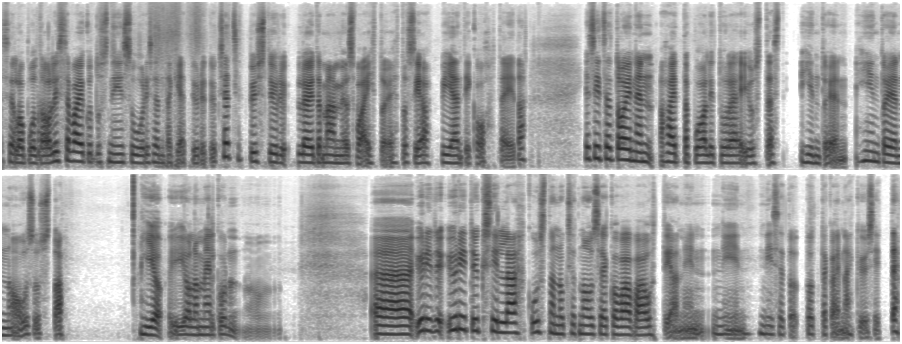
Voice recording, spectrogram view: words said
se lopulta olisi se vaikutus niin suuri sen takia, että yritykset sit pystyy löytämään myös vaihtoehtoisia vientikohteita. Ja sitten se toinen haittapuoli tulee just tästä hintojen, hintojen noususta, jo, jolla meillä kun yrity, yrityksillä kustannukset nousee kovaa vauhtia, niin, niin, niin se totta kai näkyy sitten.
